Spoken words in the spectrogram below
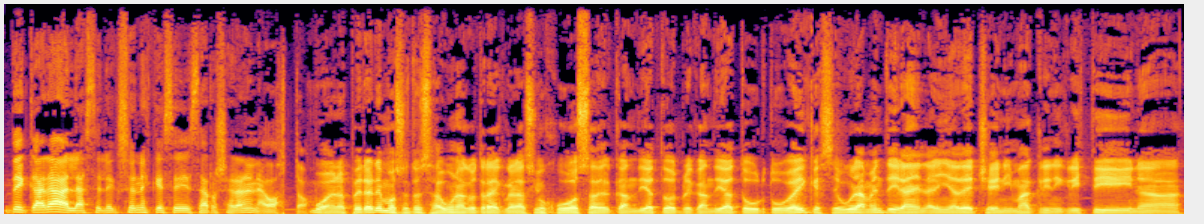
de cara a las elecciones que se desarrollarán en agosto. Bueno, esperaremos entonces alguna que otra declaración jugosa del candidato, del precandidato Urtubey, que seguramente irá en la línea de Che, ni Macri, ni Cristina,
